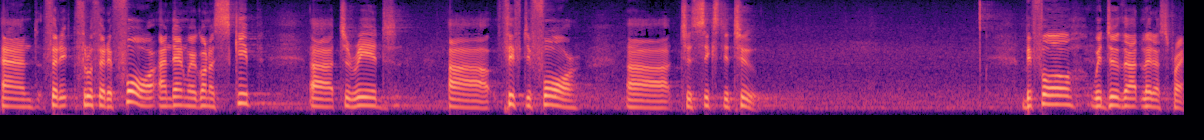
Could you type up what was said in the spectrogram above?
and 30, through 34, and then we're going to skip uh, to read uh, 54 uh, to 62. Before we do that, let us pray.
